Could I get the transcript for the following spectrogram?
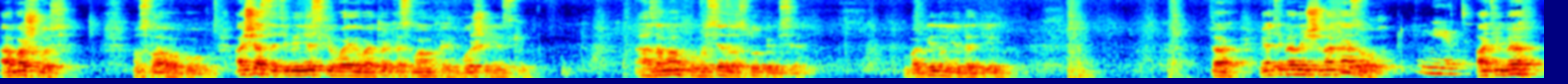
Обошлось. Ну, слава Богу. А сейчас-то тебе не с кем воевать, только с мамкой, больше не с кем. А за мамку мы все заступимся. В обиду не дадим. Так, я тебя нынче наказывал, Нет. а тебя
